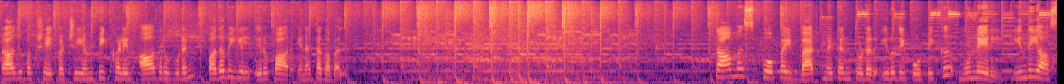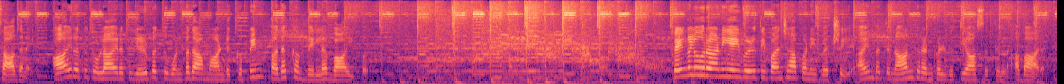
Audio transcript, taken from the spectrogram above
ராஜபக்சே கட்சி எம்பிக்களின் ஆதரவுடன் பதவியில் இருப்பார் என தகவல். தாமஸ் கோப்பை பேட்மிண்டன் தொடர் இறுதிப் போட்டிக்கு முன்னேறி இந்தியா சாதனை. ஆயிரத்து தொள்ளாயிரத்து எழுபத்து ஒன்பதாம் ஆண்டுக்கு பின் பதக்கம் வெல்ல வாய்ப்பு. பெங்களூரு அணியை வீழ்த்தி பஞ்சாப் அணி வெற்றி. ஐம்பத்து நான்கு ரன்கள் வித்தியாசத்தில் அபாரம்.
